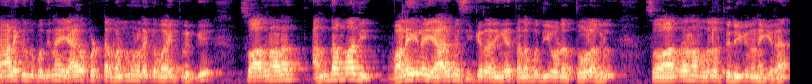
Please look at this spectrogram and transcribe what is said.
நாளைக்கு வந்து பார்த்தீங்கன்னா ஏகப்பட்ட வன்மம் நடக்க வாய்ப்பு இருக்கு. ஸோ அதனால அந்த மாதிரி வலையில யாருமே சிக்கிறாதீங்க தளபதியோட தோழர்கள். ஸோ அதை நான் முதல்ல தெரிவிக்கணும்னு நினைக்கிறேன்.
